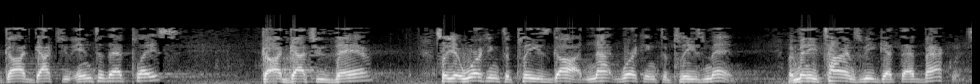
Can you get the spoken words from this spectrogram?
God got you into that place? God got you there? So you're working to please God, not working to please men. But many times we get that backwards.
